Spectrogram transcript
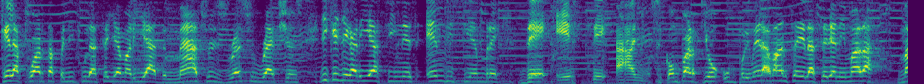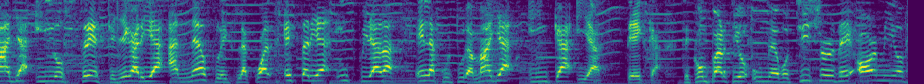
que la cuarta película se llamaría The Matrix Resurrections y que llegaría a cines en diciembre de este año. Se compartió un primer avance de la serie animada Maya y los tres que llegaría a Netflix, la cual estaría inspirada en la cultura maya, inca y azteca. Se compartió un nuevo teaser de Army of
